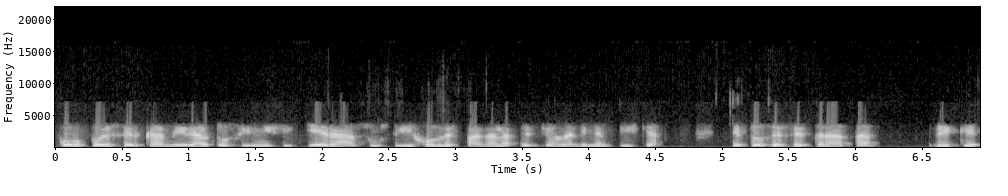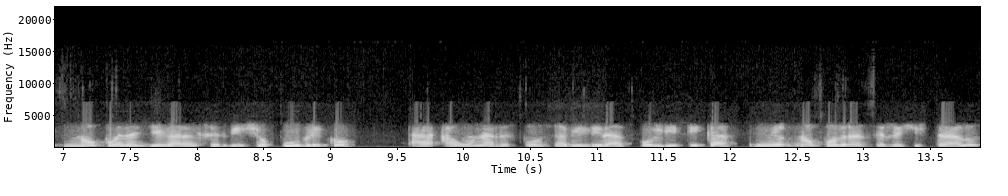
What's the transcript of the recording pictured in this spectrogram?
¿cómo puede ser candidato si ni siquiera a sus hijos les paga la pensión alimenticia? Entonces se trata de que no puedan llegar al servicio público a, una responsabilidad política, no podrán ser registrados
